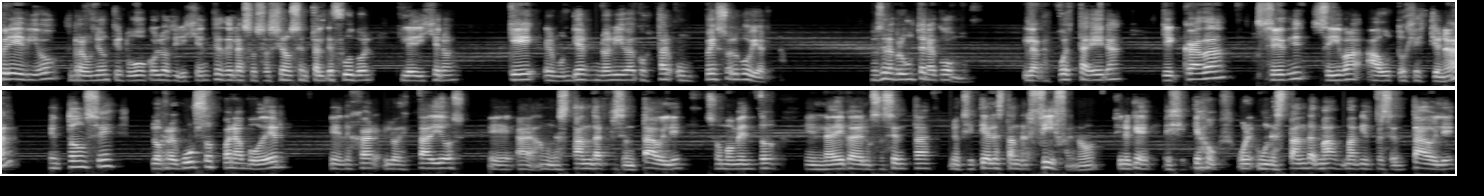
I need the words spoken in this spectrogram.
previo reunión que tuvo con los dirigentes de la Asociación Central de Fútbol, le dijeron que el Mundial no le iba a costar un peso al gobierno. Entonces la pregunta era cómo. Y la respuesta era que cada sede se iba a autogestionar, entonces los recursos para poder eh, dejar los estadios eh, a un estándar presentable, en su momento en la década de los 60 no existía el estándar FIFA, ¿no? sino que existía un, estándar más, más bien presentable,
